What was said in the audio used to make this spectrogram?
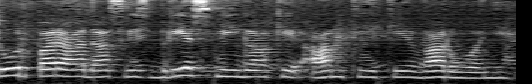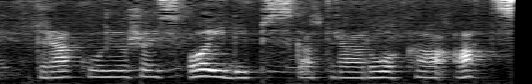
Tur parādās visbriesmīgākie antīkie varoņi, trakojošais oidips katrā rokā acs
